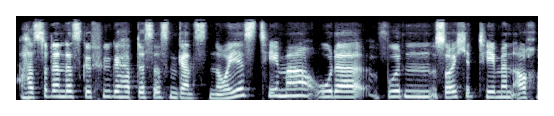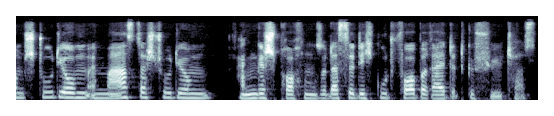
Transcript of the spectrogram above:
Hast du dann das Gefühl gehabt, dass das ein ganz neues Thema oder wurden solche Themen auch im Studium, im Masterstudium angesprochen, sodass du dich gut vorbereitet gefühlt hast?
